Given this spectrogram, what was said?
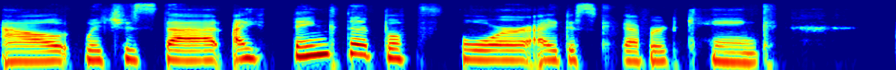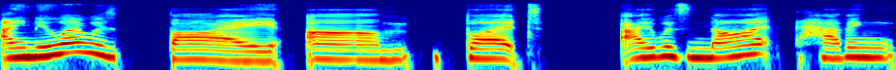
out, which is that I think that before I discovered kink, I knew I was bi, um, but I was not having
